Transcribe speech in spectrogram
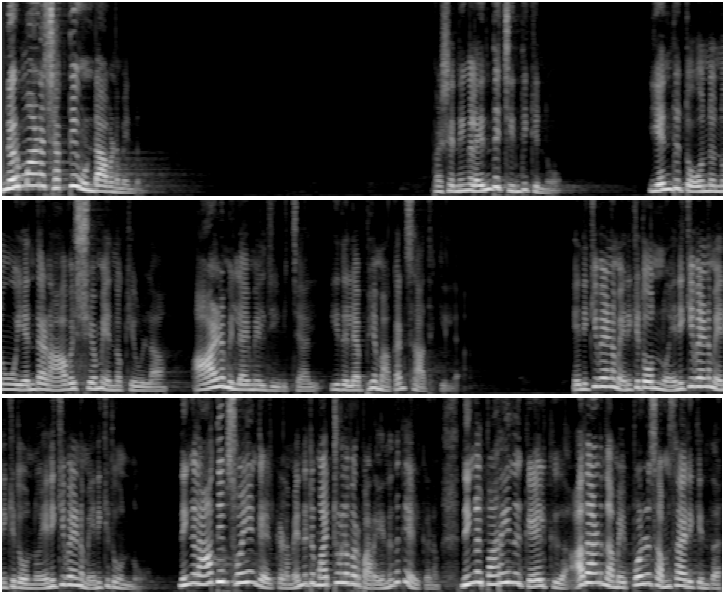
നിർമ്മാണ ശക്തി ഉണ്ടാവണമെന്നും. പക്ഷെ നിങ്ങൾ എന്ത് ചിന്തിക്കുന്നു? എന്ത് തോന്നുന്നു? എന്താണ് ആവശ്യം എന്നൊക്കെയുള്ള ആഴമില്ലായ്മയിൽ ജീവിച്ചാൽ ഇത് ലഭ്യമാക്കാൻ സാധിക്കില്ല. എനിക്ക് വേണം എനിക്ക് തോന്നുന്നു എനിക്ക് വേണം എനിക്ക് തോന്നുന്നു എനിക്ക് വേണം എനിക്ക് തോന്നുന്നു. നിങ്ങൾ ആദ്യം സ്വയം കേൾക്കണം. എന്നിട്ട് മറ്റുള്ളവർ പറയുന്നത് കേൾക്കണം. നിങ്ങൾ പറയുന്നത് കേൾക്കുക. അതാണ് നാം എപ്പോഴും സംസാരിക്കുന്നത്.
